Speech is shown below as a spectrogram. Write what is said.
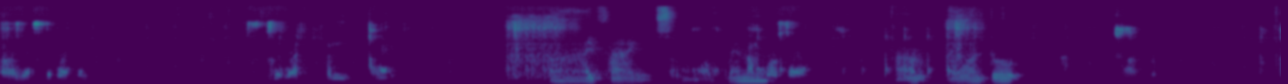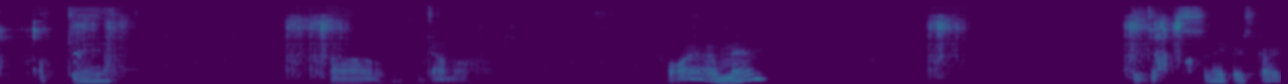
Oh yes, good weapon. Good weapon. I find some more men. Um, I want to. Okay. Oh, gamma. Wow, man. Is that sniper's card?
